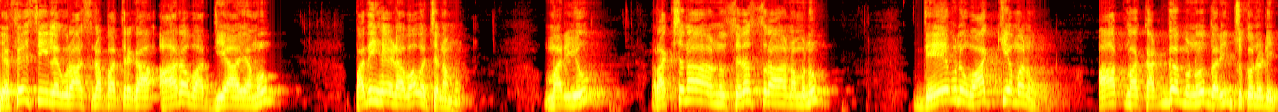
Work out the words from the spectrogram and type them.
ఎఫ్ఎస్సీలకు రాసిన పత్రిక ఆరవ అధ్యాయము పదిహేడవ వచనము. మరియు రక్షణ అను శిరస్రానమును దేవుని వాక్యమును ఆత్మ ఖడ్గమును ధరించుకునుడి.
